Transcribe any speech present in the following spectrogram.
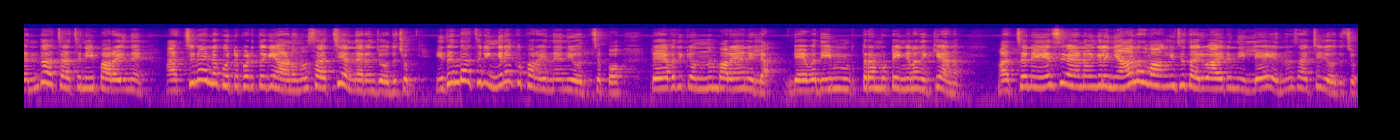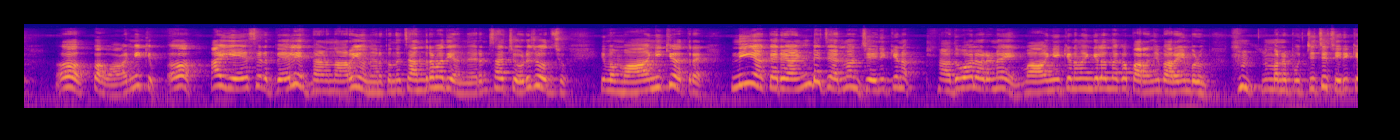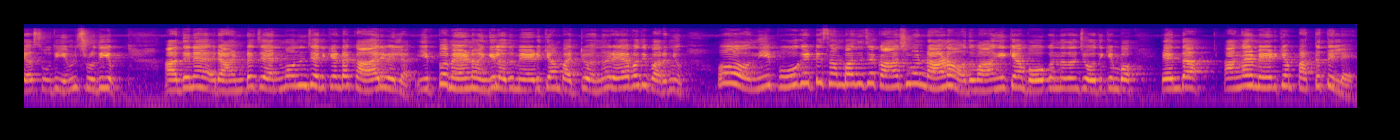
എന്താ അച്ചാച്ചൻ ഈ പറയുന്നേ? അച്ഛനും എന്നെ കുറ്റപ്പെടുത്തുകയാണെന്ന് സച്ചി അന്നേരം ചോദിച്ചു. ഇതെന്താ അച്ഛൻ ഇങ്ങനെയൊക്കെ പറയുന്നതെന്ന് ചോദിച്ചപ്പോൾ രേവതിക്കൊന്നും പറയാനില്ല. രേവതിയും ഇത്രമുട്ടി മുട്ടി ഇങ്ങനെ നിൽക്കുകയാണ്. അച്ഛൻ എ സി വേണമെങ്കിൽ ഞാനത് വാങ്ങിച്ച് തരുമായിരുന്നില്ലേ എന്ന് സച്ചി ചോദിച്ചു. ഓ ഇപ്പൊ വാങ്ങിക്കും. ഓ ആ എ സിയുടെ വില എന്താണെന്ന് അറിയോ? നിനക്കൊന്ന് ചന്ദ്രമതി അന്നേരം സച്ചോട് ചോദിച്ചു. ഇവൻ വാങ്ങിക്കും അത്രേ. നീയൊക്കെ രണ്ട് ജന്മം ജനിക്കണം. അതുപോലെ ഒരെണ്ണേ വാങ്ങിക്കണമെങ്കിലെന്നൊക്കെ പറഞ്ഞ് പറയുമ്പോഴും പറഞ്ഞ് പുച്ഛിച്ച് ചിരിക്കുക ശ്രുതിയും ശ്രുതിയും. അതിന് രണ്ട് ജന്മമൊന്നും ജനിക്കേണ്ട കാര്യമില്ല. ഇപ്പം വേണമെങ്കിൽ അത് മേടിക്കാൻ പറ്റുമെന്ന് രേവതി പറഞ്ഞു. ഓ നീ പൂ കെട്ടി സമ്പാദിച്ച കാശ് കൊണ്ടാണോ അത് വാങ്ങിക്കാൻ പോകുന്നതെന്ന് ചോദിക്കുമ്പോൾ എന്താ അങ്ങനെ മേടിക്കാൻ പറ്റത്തില്ലേ?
